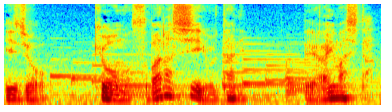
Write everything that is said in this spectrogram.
以上今日も素晴らしい歌に出会いました。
